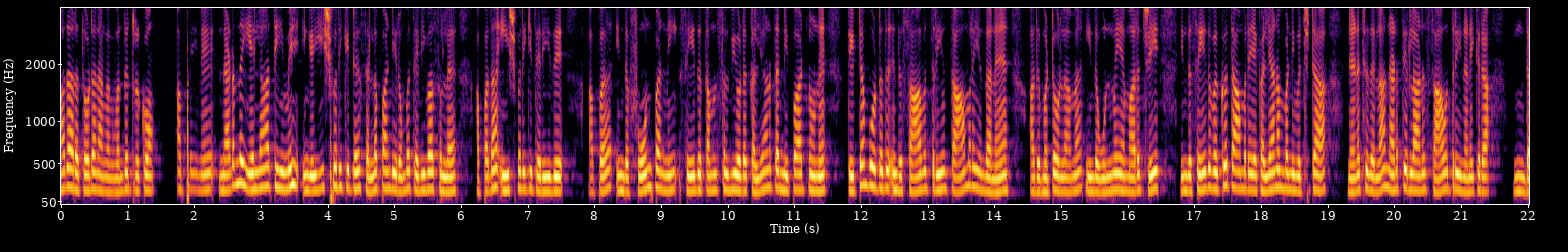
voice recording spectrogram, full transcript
ஆதாரத்தோடு நாங்கள் அங்கே வந்துட்ருக்கோம் அப்படின்னு நடந்த எல்லாத்தையுமே இங்கே ஈஸ்வரிக்கிட்ட செல்லப்பாண்டி ரொம்ப தெளிவாக சொல்ல அப்போ தான் ஈஸ்வரிக்கு தெரியுது. அப்போ இந்த ஃபோன் பண்ணி செய்த தமிழ் செல்வியோட கல்யாணத்தை நிப்பாட்டணும்னு திட்டம் போட்டது இந்த சாவித்திரியும் தாமரையும் தானே? அது மட்டும் இல்லாமல் இந்த உண்மையை மறைச்சி இந்த சேதுவுக்கு தாமரையை கல்யாணம் பண்ணி வச்சுட்டா நினச்சதெல்லாம் நடத்திடலான்னு சாவித்திரி நினைக்கிறா. இந்த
